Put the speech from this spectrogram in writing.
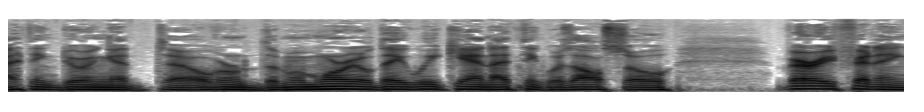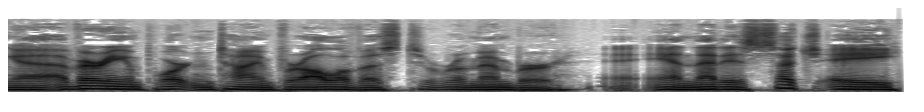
I think doing it uh, over the Memorial Day weekend, I think, was also very fitting, a, very important time for all of us to remember. And that is such a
